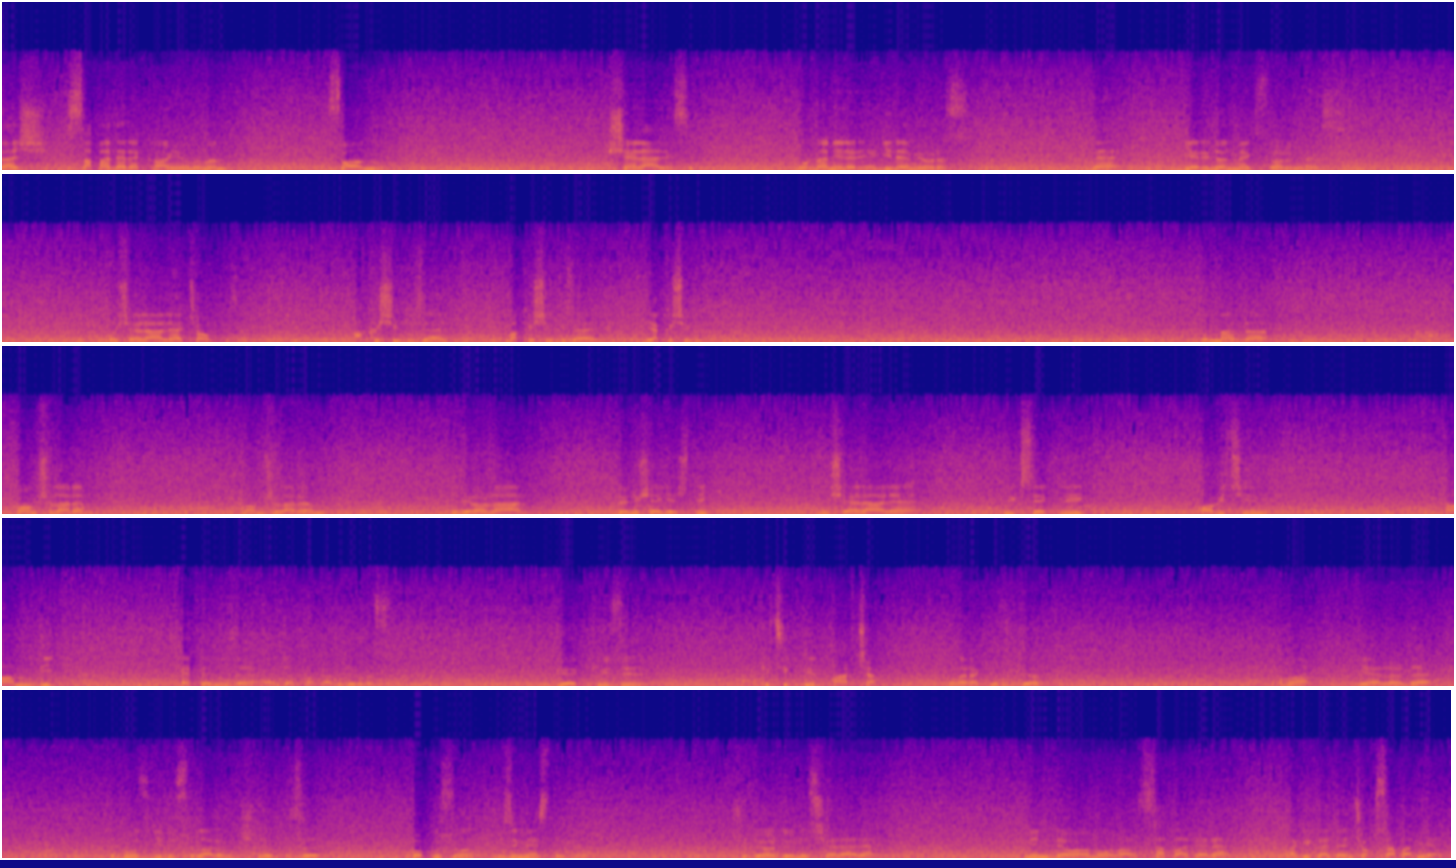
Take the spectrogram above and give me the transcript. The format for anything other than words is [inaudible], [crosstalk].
Demirtaş Sapadere Kanyonu'nun son şelalesi. Buradan ileriye gidemiyoruz ve geri dönmek zorundayız. Bu şelale çok güzel. Akışı güzel, bakışı güzel, yakışı güzel. Bunlar da komşularım. Komşularım biliyorlar. Dönüşe geçtik. Bu şelale yükseklik o biçim tam dik tepemize ancak bakabiliyoruz. Gökyüzü küçük bir parça olarak gözüküyor. Ama yerlerde bu buz gibi suların çırıltısı, kokusu bizi mest ediyor. Şu gördüğünüz şelalenin devamı olan Sapa Dere hakikaten çok sapa bir yer.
